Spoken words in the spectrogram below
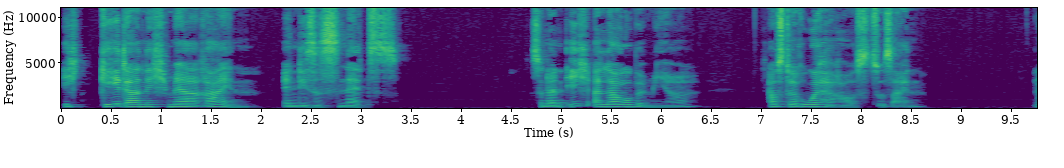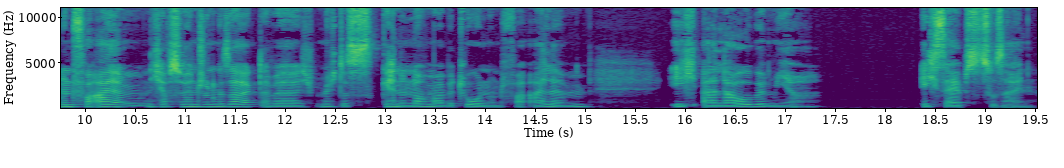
ich gehe da nicht mehr rein in dieses Netz, sondern ich erlaube mir, aus der Ruhe heraus zu sein. Und vor allem, ich habe es vorhin schon gesagt, aber ich möchte es gerne nochmal betonen, und vor allem, ich erlaube mir, ich selbst zu sein.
